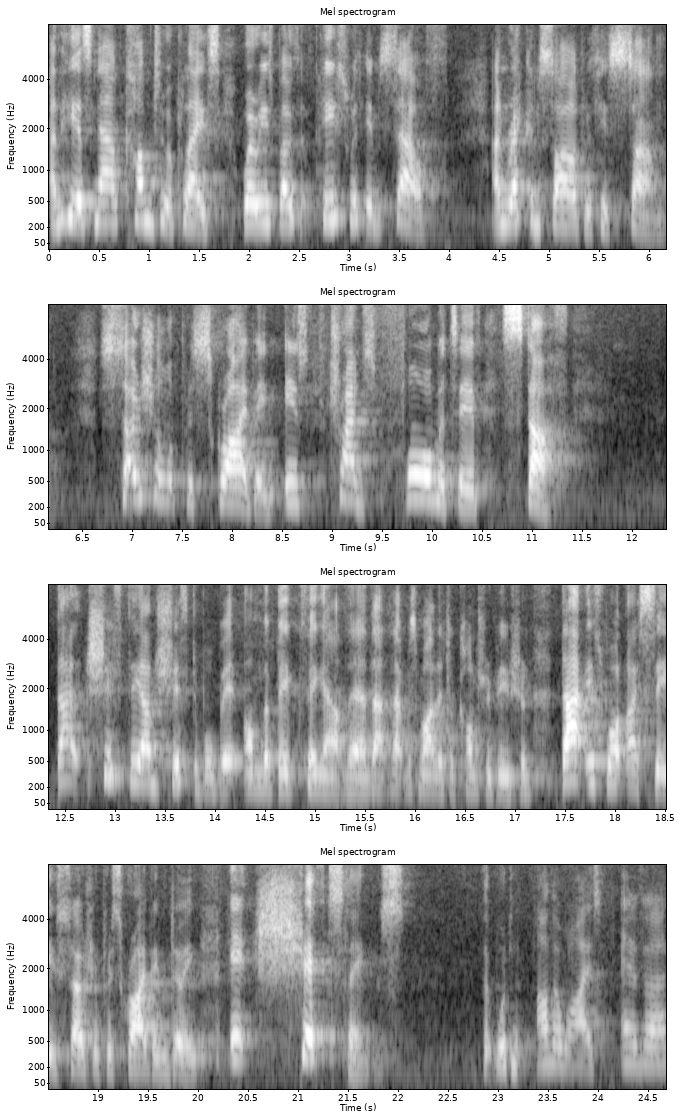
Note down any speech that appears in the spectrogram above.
And he has now come to a place where he's both at peace with himself and reconciled with his son. Social prescribing is transformative stuff. That shift the unshiftable bit on the big thing out there, that, that was my little contribution. That is what I see social prescribing doing. It shifts things that wouldn't otherwise ever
